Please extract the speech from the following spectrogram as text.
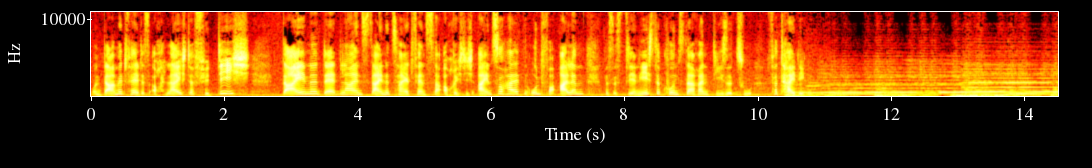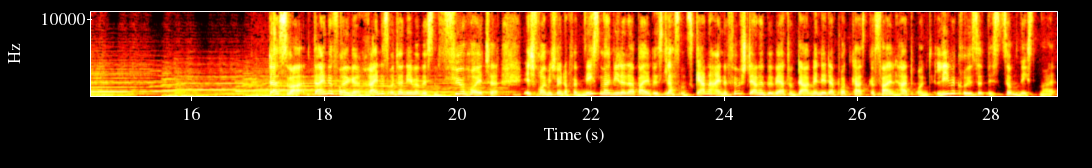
Und damit fällt es auch leichter für dich, deine Deadlines, deine Zeitfenster auch richtig einzuhalten und vor allem, das ist die nächste Kunst daran, diese zu verteidigen. Das war deine Folge Reines Unternehmerwissen für heute. Ich freue mich, wenn du auch beim nächsten Mal wieder dabei bist. Lass uns gerne eine 5-Sterne-Bewertung da, wenn dir der Podcast gefallen hat. Und liebe Grüße, bis zum nächsten Mal.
